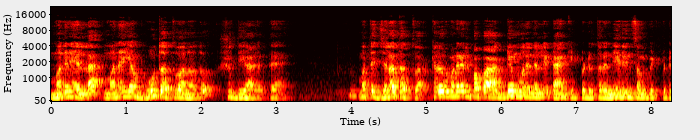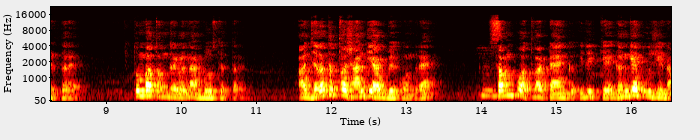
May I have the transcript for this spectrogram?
ಮನೆಯೆಲ್ಲ ಮನೆಯ ಭೂತತ್ವ ಅನ್ನೋದು ಶುದ್ಧಿ ಆಗುತ್ತೆ ಮತ್ತೆ ಜಲತತ್ವ. ಕೆಲವರು ಮನೆಯಲ್ಲಿ ಪಾಪ ಅಗ್ನಿ ಮೂಲಿನಲ್ಲಿ ಟ್ಯಾಂಕ್ ಇಟ್ಬಿಟ್ಟಿರ್ತಾರೆ ನೀರಿನ ಸಂಪ್ ಇಟ್ಬಿಟ್ಟಿರ್ತಾರೆ. ತುಂಬಾ ತೊಂದರೆಗಳನ್ನ ಅನುಭವಿಸ್ತಿರ್ತಾರೆ. ಆ ಜಲತತ್ವ ಶಾಂತಿ ಆಗ್ಬೇಕು ಅಂದ್ರೆ ಸಂಪು ಅಥವಾ ಟ್ಯಾಂಕ್, ಇದಕ್ಕೆ ಗಂಗೆ ಪೂಜೆಯನ್ನ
